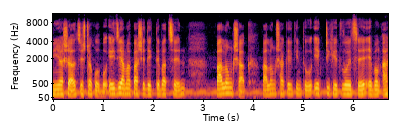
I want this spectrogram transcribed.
নিয়ে আসার চেষ্টা করব। এই যে আমার পাশে দেখতে পাচ্ছেন পালং শাক। পালং শাকের কিন্তু একটি ক্ষেত রয়েছে এবং আশে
